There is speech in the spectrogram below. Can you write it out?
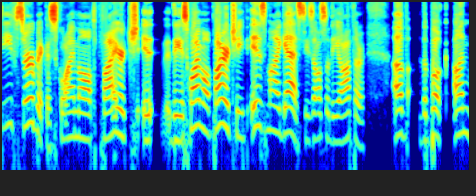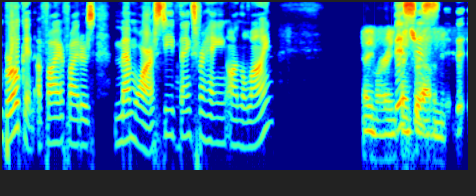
Steve Serbic, Esquimalt Fire, the Esquimalt Fire Chief, is my guest. He's also the author of the book Unbroken, a firefighter's memoir. Steve, thanks for hanging on the line. Hey, Maureen. This thanks is, for having me. Th-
